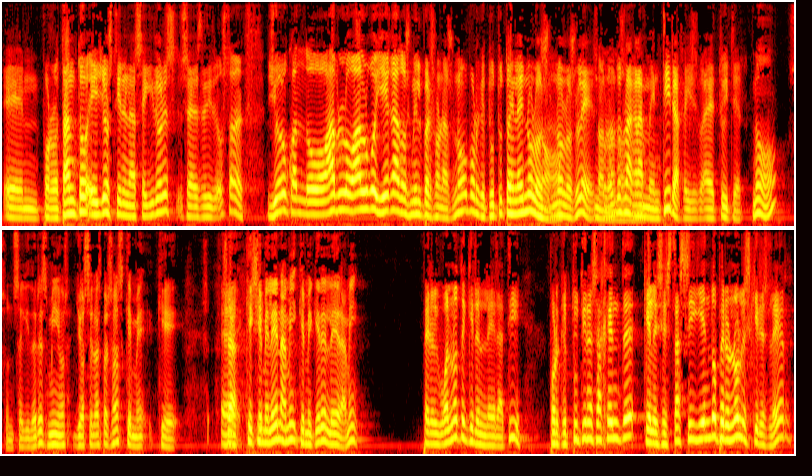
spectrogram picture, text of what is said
em, por lo tanto, ellos tienen a seguidores, o sea, es decir, ostras, yo cuando hablo algo llega a 2.000 personas. No, porque tú tu timeline no los, No. no, los lees. No, por no, lo tanto, es una gran mentira Facebook, eh, Twitter. No, son seguidores míos. Yo sé las personas que me, que, O sea, eh, que, que me leen a mí, que me quieren leer a mí. Pero igual no te quieren leer a ti. Porque tú tienes a gente que les estás siguiendo, pero no les quieres leer.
